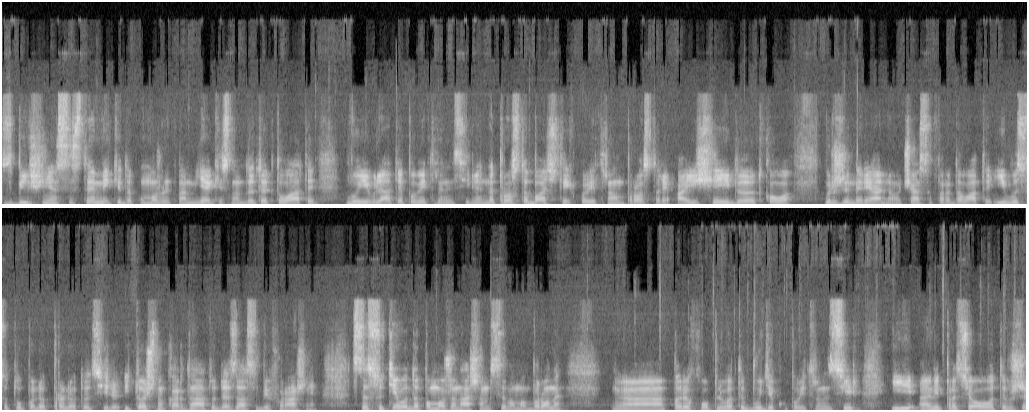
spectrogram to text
збільшення систем, які допоможуть нам якісно детектувати, виявляти повітряні цілі, не просто бачити їх в повітряному просторі, а ще й додатково в режимі реального часу передавати і висоту прольоту цілю, і точну координату для засобів ураження. Це суттєво допоможе нашим силам оборони е, перехоплювати будь-яку повітряну ціль і відпрацьовувати вже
